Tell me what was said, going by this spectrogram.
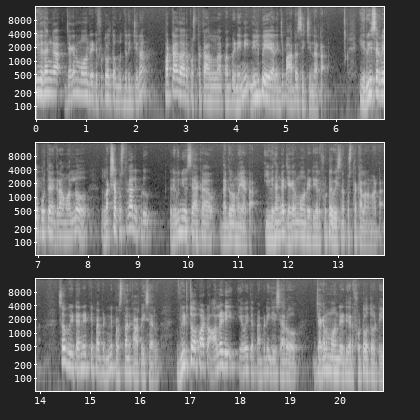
ఈ విధంగా జగన్మోహన్ రెడ్డి ఫోటోలతో ముద్రించిన పట్టాదారు పుస్తకాల పంపిణీని నిలిపేయాలని చెప్పి ఆర్డర్స్ ఇచ్చిందట. ఈ రీసర్వే పూర్తయిన గ్రామాల్లో లక్ష పుస్తకాలు ఇప్పుడు రెవెన్యూ శాఖ దగ్గర ఉన్నాయట ఈ విధంగా జగన్మోహన్ రెడ్డి గారి ఫోటో వేసిన పుస్తకాలు అనమాట సో వీటన్నిటిని పంపిణీని ప్రస్తుతానికి ఆపేశారు. వీటితో పాటు ఆల్రెడీ ఏవైతే పంపిణీ చేశారో జగన్మోహన్ రెడ్డి గారి ఫోటోతోటి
